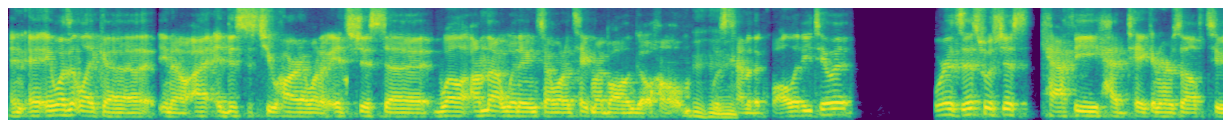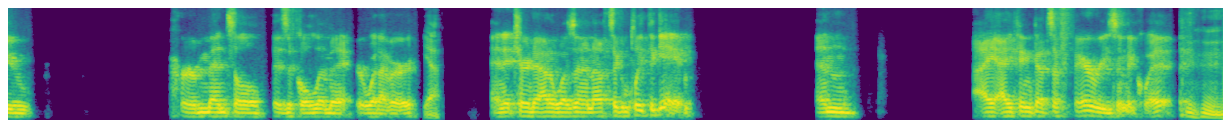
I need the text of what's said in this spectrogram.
And it wasn't like uh you know I this is too hard I want to it's just uh well I'm not winning so I want to take my ball and go home was Mhm. kind of the quality to it whereas this was just Kathy had taken herself to her mental physical limit or whatever Yeah. and it turned out it wasn't enough to complete the game and I I think that's a fair reason to quit hmm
